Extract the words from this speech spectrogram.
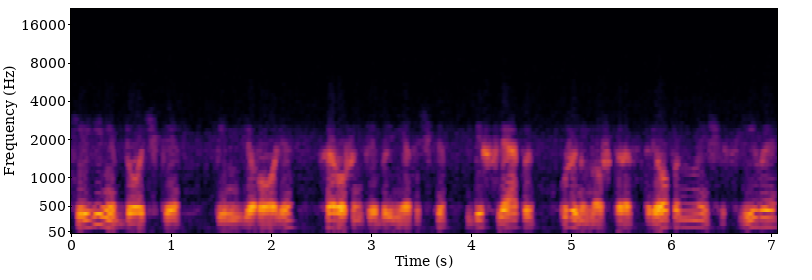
в середине дочка Пиньероля, хорошенькая брюнеточка, без шляпы, уже немножко растрепанная, счастливая.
